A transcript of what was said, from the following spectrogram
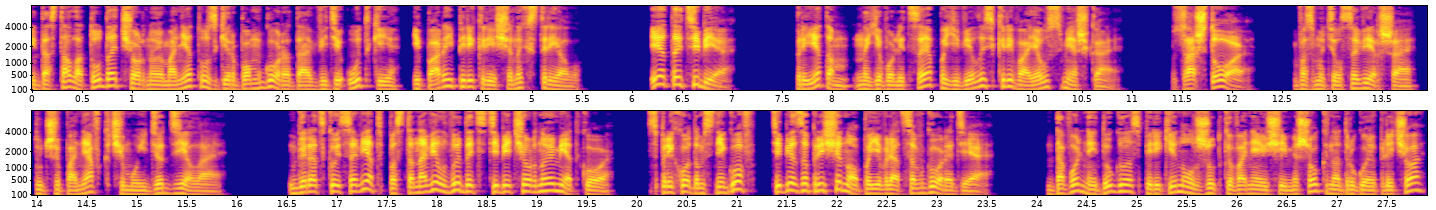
и достал оттуда черную монету с гербом города в виде утки и парой перекрещенных стрел. «Это тебе!» При этом на его лице появилась кривая усмешка. «За что?» – возмутился Верша, тут же поняв, к чему идет дело. «Городской совет постановил выдать тебе черную метку. С приходом снегов тебе запрещено появляться в городе». Довольный Дуглас перекинул жутко воняющий мешок на другое плечо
